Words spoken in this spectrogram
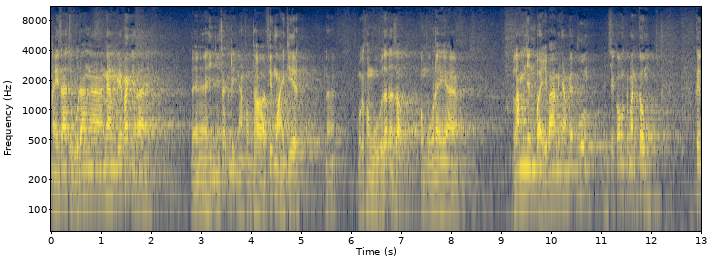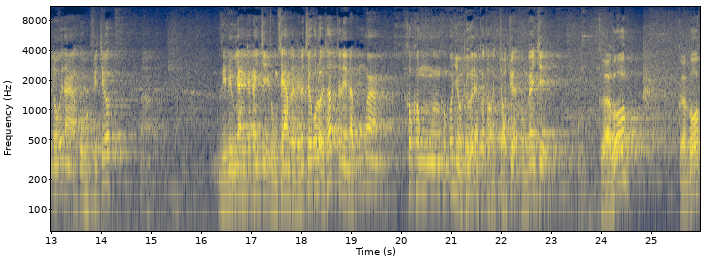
Này gia chủ đang à, ngăn cái vách này ra này. Để hình như chắc định làm phòng thờ ở phía ngoài kia. Đó. một cái phòng ngủ rất là rộng. Phòng ngủ này 5 x 7 35 mét vuông. Mình sẽ có một cái ban công kết nối ra khu vực phía trước review nhanh cho các anh chị cùng xem tại vì nó chưa có nội thất cho nên là cũng à, không không không có nhiều thứ để có thể trò chuyện cùng các anh chị. Cửa gỗ cửa gỗ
